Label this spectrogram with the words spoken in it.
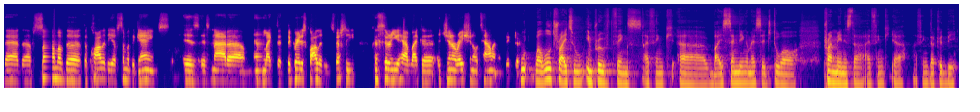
that uh, some of the the quality of some of the games is is not um and like the, the greatest quality, especially considering you have like a, a, generational talent in Victor. Well, we'll try to improve things. I think uh, by sending a message to our prime minister. I think yeah, I think that could be.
